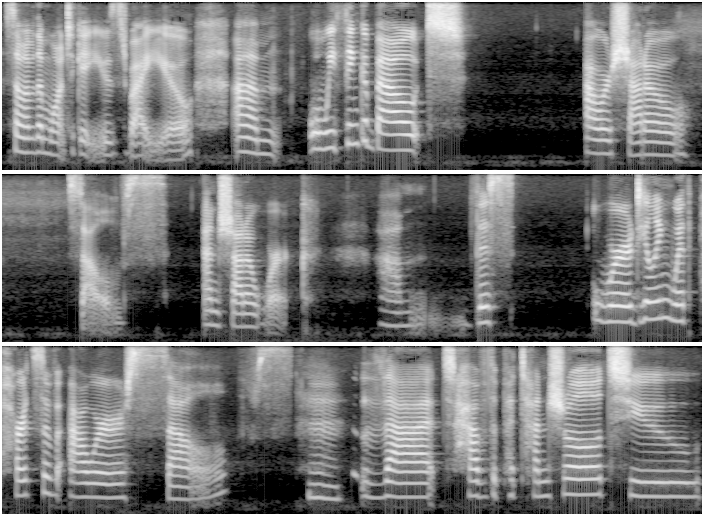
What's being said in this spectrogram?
some of them want to get used by you. Um, when we think about our shadow selves and shadow work, um, this we're dealing with parts of ourselves that have the potential to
